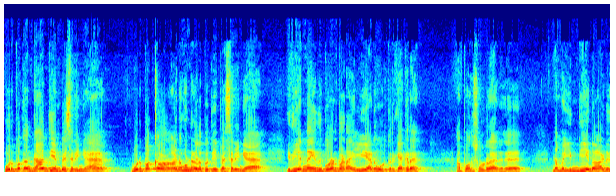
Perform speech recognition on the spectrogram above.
ஒரு பக்கம் காந்தியன் பேசுகிறீங்க ஒரு பக்கம் அணுகுண்டுகளை பற்றி பேசுகிறீங்க இது என்ன இது முரண்பாடா இல்லையான்னு ஒருத்தர் கேட்குறாரு அப்போ அவர் சொல்கிறாரு நம்ம இந்திய நாடு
